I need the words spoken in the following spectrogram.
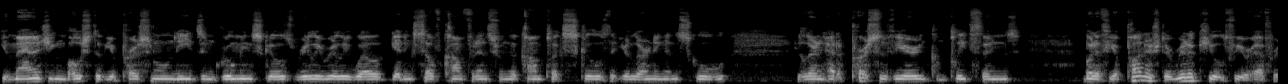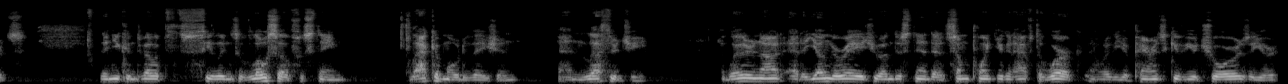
You're managing most of your personal needs and grooming skills really, really well, getting self confidence from the complex skills that you're learning in school. You're learning how to persevere and complete things. But if you're punished or ridiculed for your efforts, then you can develop feelings of low self esteem lack of motivation, and lethargy. And whether or not at a younger age you understand that at some point you're going to have to work, and whether your parents give you chores or you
